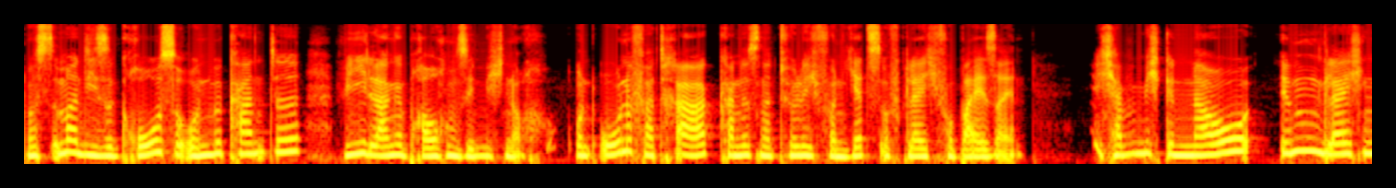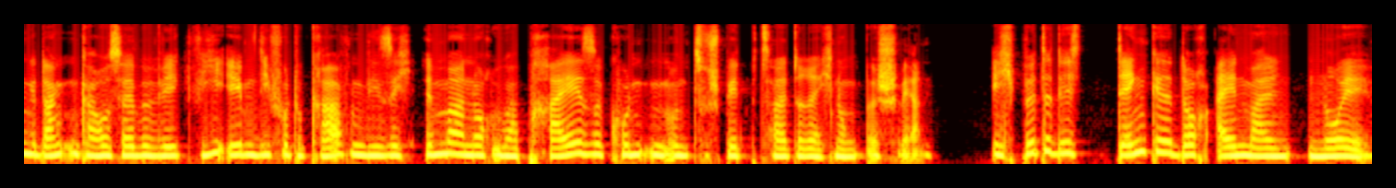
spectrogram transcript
Du hast immer diese große Unbekannte. Wie lange brauchen sie mich noch? Und ohne Vertrag kann es natürlich von jetzt auf gleich vorbei sein. Ich habe mich genau im gleichen Gedankenkarussell bewegt, wie eben die Fotografen, die sich immer noch über Preise, Kunden und zu spät bezahlte Rechnungen beschweren. Ich bitte dich, denke doch einmal neu,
